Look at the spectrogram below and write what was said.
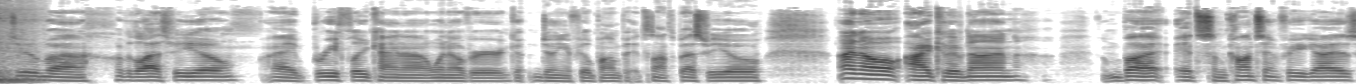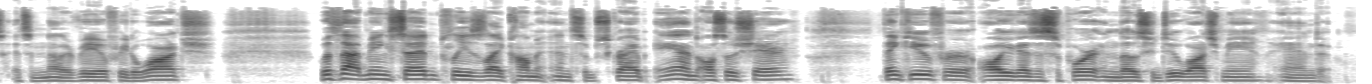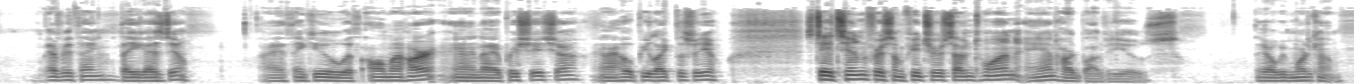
YouTube, uh, over the last video, I briefly kind of went over doing your field pump. It's not the best video I know I could have done, but it's some content for you guys. It's another video for you to watch. With that being said, please like, comment, and subscribe, and also share. Thank you for all you guys' support and those who do watch me and everything that you guys do. I thank you with all my heart and I appreciate you and I hope you like this video. Stay tuned for some future 7 to 1 and hard bod videos. There will be more to come.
